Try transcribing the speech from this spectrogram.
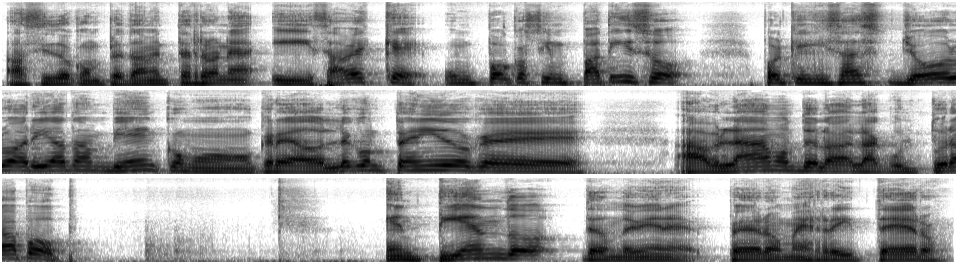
Ha sido completamente errónea. Y sabes qué? Un poco simpatizo porque quizás yo lo haría también como creador de contenido que hablamos de la, cultura pop. Entiendo de dónde viene, pero me reitero.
